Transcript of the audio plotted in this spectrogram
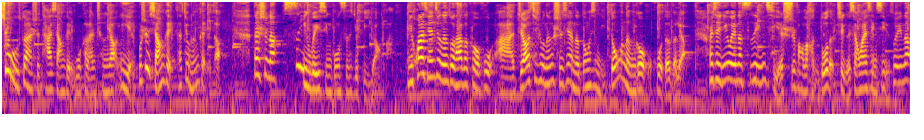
就算是他想给乌克兰撑腰，也不是想给他就能给的。但是呢，私营微型公司它就不一样了，你花钱就能做他的客户啊，只要技术能实现的东西，你都能够获得得了。而且因为呢，私营企业释放了很多的这个相关信息，所以呢，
